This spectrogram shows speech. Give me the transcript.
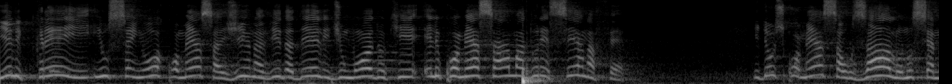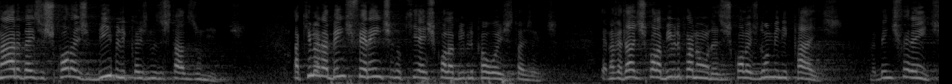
E ele crê e, o Senhor começa a agir na vida dele de um modo que ele começa a amadurecer na fé. E Deus começa a usá-lo no cenário das escolas bíblicas nos Estados Unidos. Aquilo era bem diferente do que é a escola bíblica hoje, tá, gente? Na verdade, escola bíblica não, das escolas dominicais. Era bem diferente.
